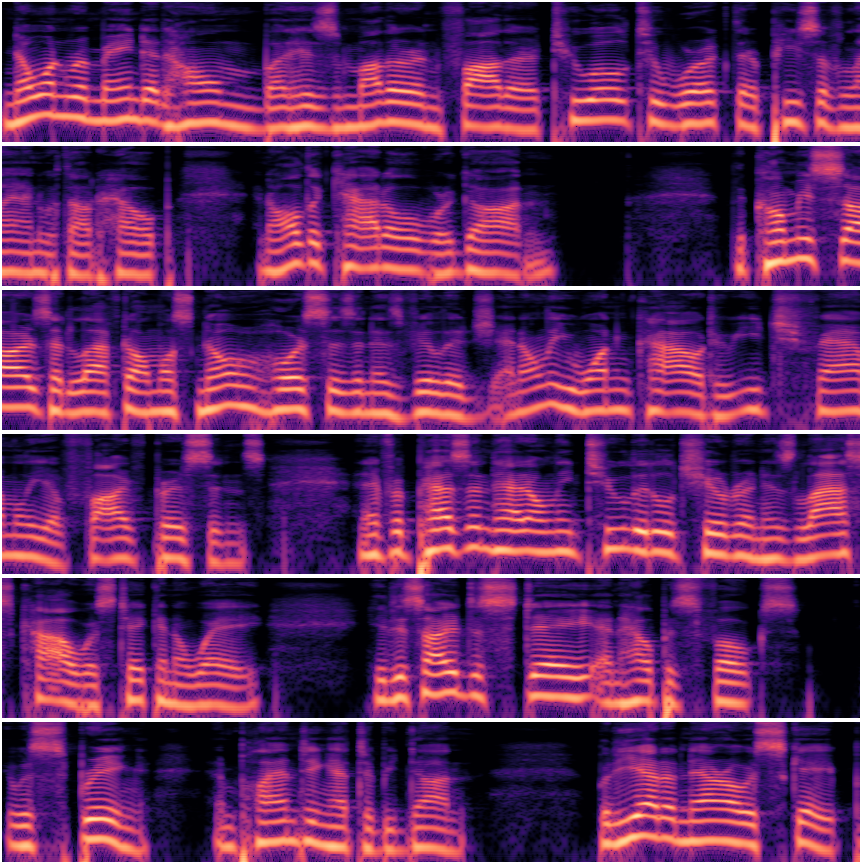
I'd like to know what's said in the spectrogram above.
No one remained at home but his mother and father, too old to work their piece of land without help, and all the cattle were gone. The commissars had left almost no horses in his village, and only one cow to each family of five persons. And if a peasant had only two little children, his last cow was taken away. He decided to stay and help his folks. It was spring, and planting had to be done. But he had a narrow escape.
